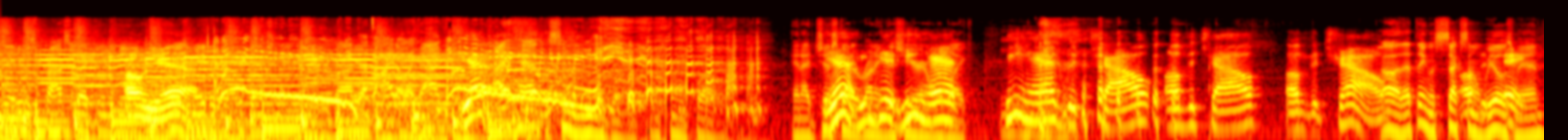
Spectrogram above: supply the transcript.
Yeah, he was prospecting. Oh, yeah. Yeah. I had the same club, and I just Yeah, started he running did. this He year. and had- I'm like, He mm. had the Ciao of the Ciao of the Ciao. oh, that thing was sex on wheels, day. man.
